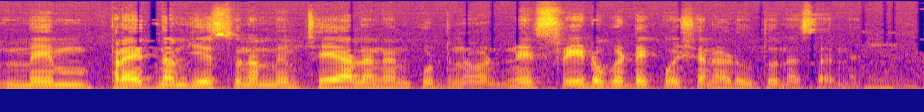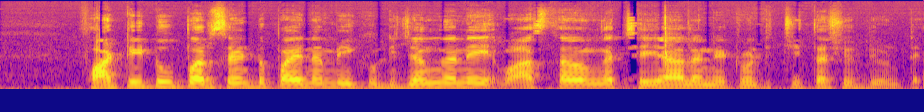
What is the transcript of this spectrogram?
మేము ప్రయత్నం చేస్తున్నాం మేము చేయాలని అనుకుంటున్నాం. నేను స్ట్రేట్ ఒకటే క్వశ్చన్ అడుగుతున్నా సార్ నేను. ఫార్టీ టూ పర్సెంట్ పైన మీకు నిజంగానే వాస్తవంగా చేయాలనేటువంటి చిత్తశుద్ధి ఉంటే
